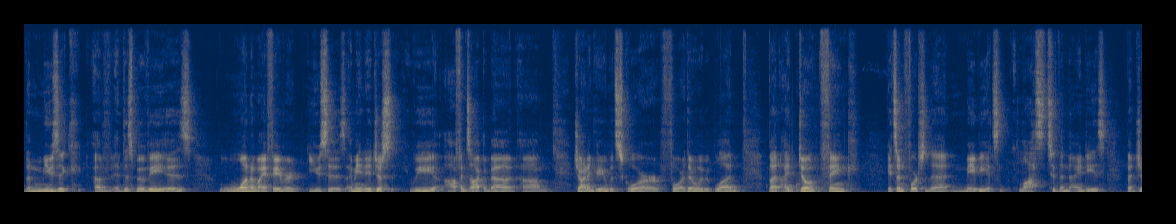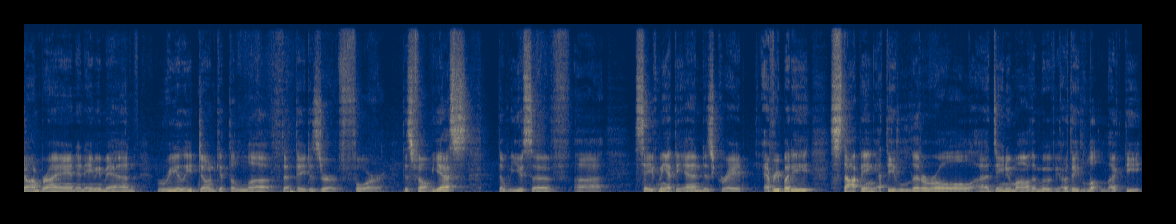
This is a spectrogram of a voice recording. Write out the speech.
the music of this movie is one of my favorite uses. I mean, it just, we often talk about um, Jonny Greenwood's score for There Will Be Blood, but I don't think. It's unfortunate that maybe it's lost to the 90s, but Jon Brion and Aimee Mann really don't get the love that they deserve for this film. Yes, the use of uh, Save Me at the end is great. Everybody stopping at the literal uh, denouement of the movie, or they look like the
